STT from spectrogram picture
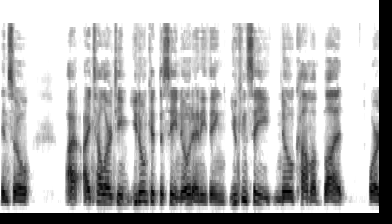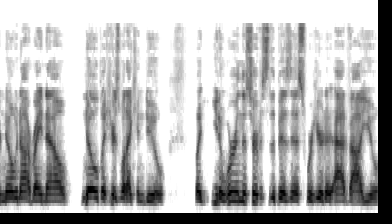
And so I, I, tell our team, you don't get to say no to anything. You can say no, comma, but, or no, not right now. No, but here's what I can do. But, you know, we're in the service of the business. We're here to add value.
